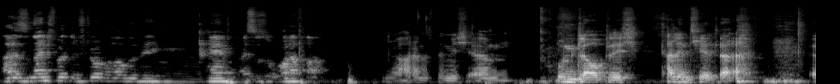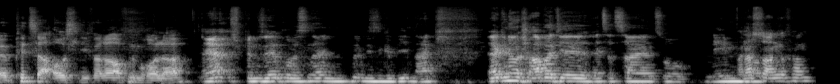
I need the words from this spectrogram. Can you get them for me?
Also, nein, ich wollte eine Sturmhaube wegen, hey, weißt du, so Rollerfahren. Ja, Adam ist nämlich ähm, unglaublich talentierter äh, Pizza-Auslieferer auf einem Roller. Ja, ich bin sehr professionell in, in diesem Gebiet. Nein. Ja, genau, ich arbeite in letzter Zeit so neben. Wann hast du angefangen?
